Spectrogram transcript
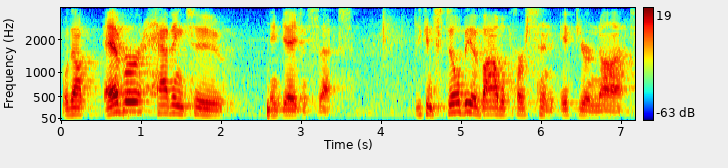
without ever having to engage in sex. You can still be a viable person if you're not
